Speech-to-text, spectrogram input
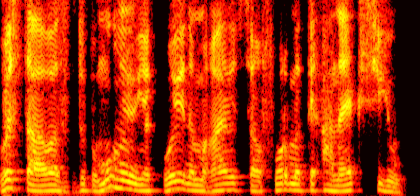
вистава, з допомогою якої намагаються оформити анексію,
